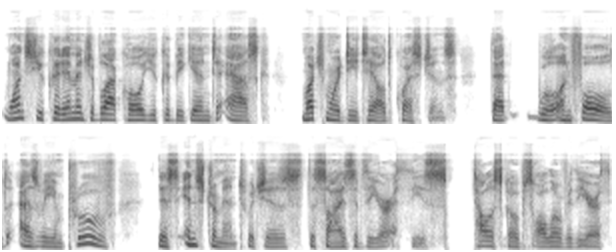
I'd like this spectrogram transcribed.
once you could image a black hole, you could begin to ask much more detailed questions that will unfold as we improve this instrument, which is the size of the Earth, these telescopes all over the Earth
